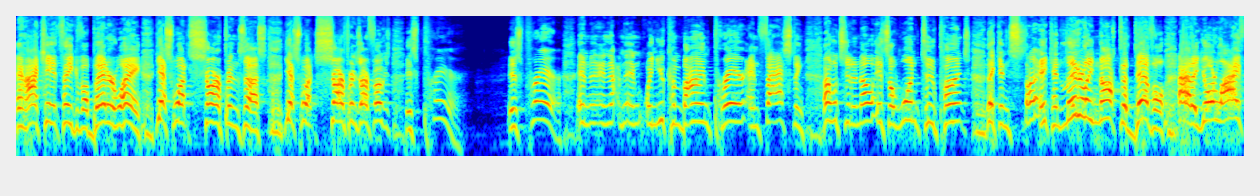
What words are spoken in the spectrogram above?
and I can't think of a better way. Guess what sharpens us? Guess what sharpens our focus? Is prayer is prayer. And, and, and, when you combine prayer and fasting, I want you to know it's a one two punch that can, it can literally knock the devil out of your life,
